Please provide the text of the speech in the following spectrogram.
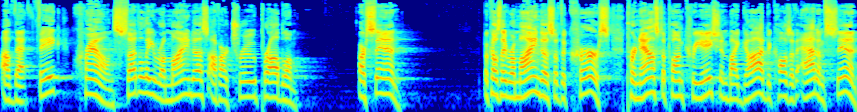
of that fake crown subtly remind us of our true problem, our sin. Because they remind us of the curse pronounced upon creation by God because of Adam's sin.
